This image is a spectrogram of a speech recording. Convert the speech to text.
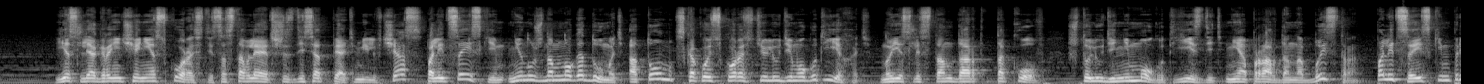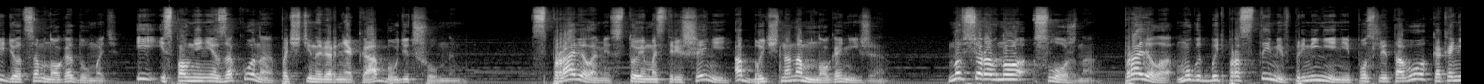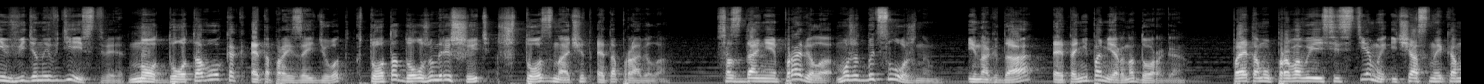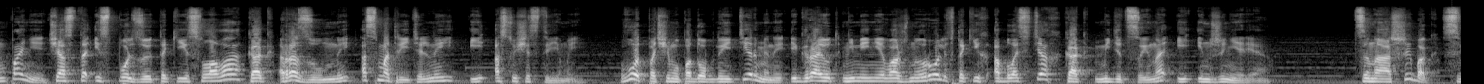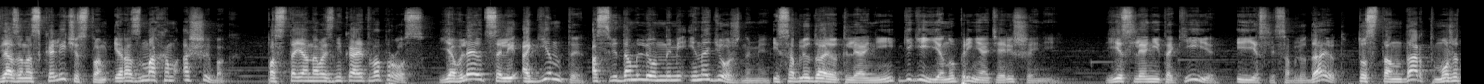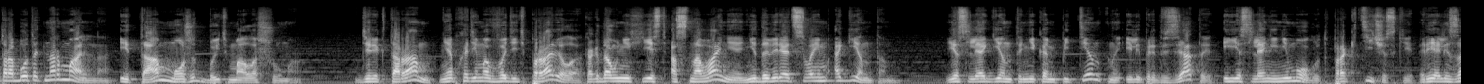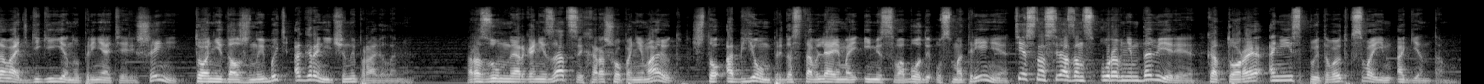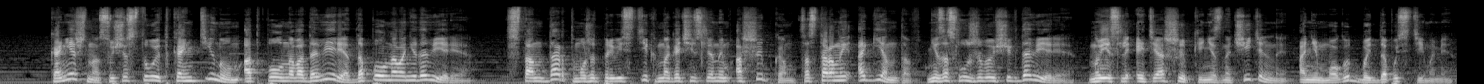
Если ограничение скорости составляет 65 миль в час, полицейским не нужно много думать о том, с какой скоростью люди могут ехать. Но если стандарт таков, что люди не могут ездить неоправданно быстро, полицейским придется много думать. И исполнение закона почти наверняка будет шумным. С правилами стоимость решений обычно намного ниже. Но все равно сложно. Правила могут быть простыми в применении после того, как они введены в действие, но до того, как это произойдет, кто-то должен решить, что значит это правило. Создание правила может быть сложным. Иногда это непомерно дорого. Поэтому правовые системы и частные компании часто используют такие слова, как разумный, осмотрительный и осуществимый. Вот почему подобные термины играют не менее важную роль в таких областях, как медицина и инженерия. Цена ошибок связана с количеством и размахом ошибок. Постоянно возникает вопрос, являются ли агенты осведомленными и надежными, и соблюдают ли они гигиену принятия решений. Если они такие, и если соблюдают, то стандарт может работать нормально, и там может быть мало шума. Директорам необходимо вводить правила, когда у них есть основания не доверять своим агентам. Если агенты некомпетентны или предвзяты, и если они не могут практически реализовать гигиену принятия решений, то они должны быть ограничены правилами. Разумные организации хорошо понимают, что объем предоставляемой ими свободы усмотрения тесно связан с уровнем доверия, которое они испытывают к своим агентам. Конечно, существует континуум от полного доверия до полного недоверия. Стандарт может привести к многочисленным ошибкам со стороны агентов, не заслуживающих доверия, но если эти ошибки незначительны, они могут быть допустимыми.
